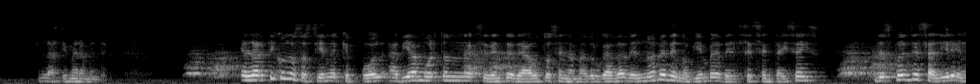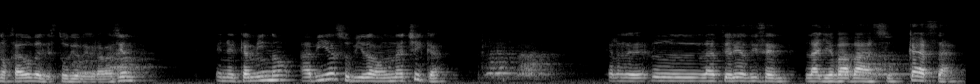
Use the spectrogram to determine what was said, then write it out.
lastimeramente. El artículo sostiene que Paul había muerto en un accidente de autos en la madrugada del 9 de noviembre del 66, después de salir enojado del estudio de grabación. En el camino había subido a una chica. El las teorías dicen la llevaba a su casa.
